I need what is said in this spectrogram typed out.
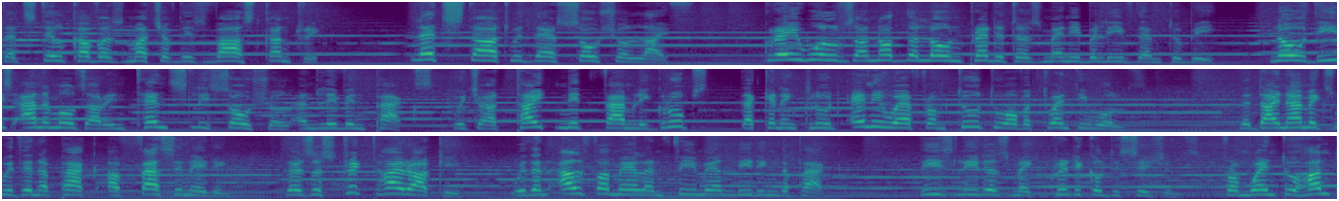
that still covers much of this vast country. Let's start with their social life. Grey wolves are not the lone predators many believe them to be. No, these animals are intensely social and live in packs, which are tight-knit family groups that can include anywhere from 2 to over 20 wolves. The dynamics within a pack are fascinating. There's a strict hierarchy, with an alpha male and female leading the pack. These leaders make critical decisions, from when to hunt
